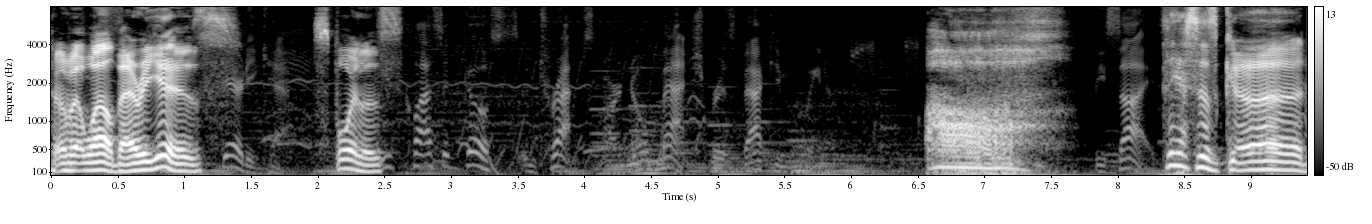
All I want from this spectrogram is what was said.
well, there he is. Spoilers. Oh, this is good.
